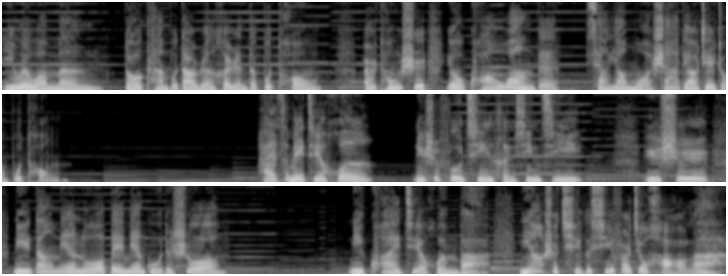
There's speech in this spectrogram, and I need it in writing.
因为我们都看不到人和人的不同，而同时又狂妄的想要抹杀掉这种不同。孩子没结婚，你是父亲，很心急。于是你当面锣背面鼓的说：“你快结婚吧，你要是娶个媳妇儿就好了。”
